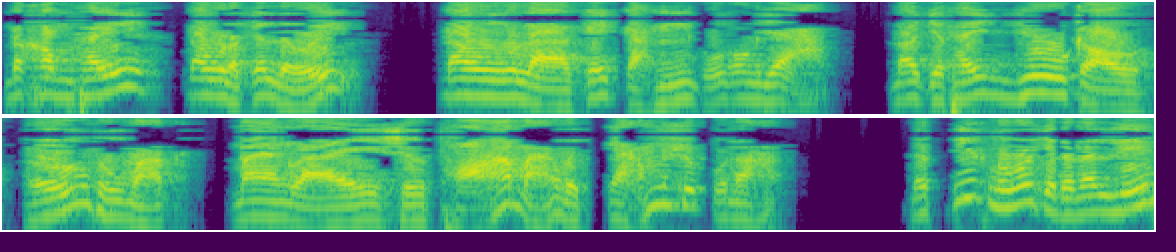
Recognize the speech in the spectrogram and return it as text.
nó không thấy đâu là cái lưỡi, đâu là cái cạnh của con dao nó chỉ thấy nhu cầu hưởng thụ mặt mang lại sự thỏa mãn về cảm xúc của nó. Nó tiếc nuối cho nên nó liếm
